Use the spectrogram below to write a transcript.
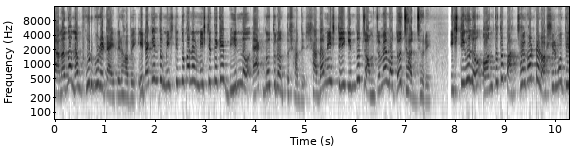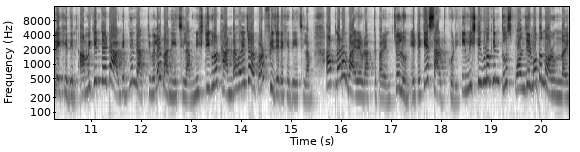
দানা দানা ভুরভুরে টাইপের হবে। এটা কিন্তু মিষ্টির দোকানের মিষ্টি থেকে ভিন্ন এক নতুনত্ব স্বাদের। সাদা মিষ্টি কিন্তু চমচমের মতো ঝরঝরে। মিষ্টিগুলো অন্তত পাঁচ ছয় ঘণ্টা রসের মধ্যে রেখে দিন। আমি কিন্তু এটা আগের দিন রাত্রিবেলায় বানিয়েছিলাম। মিষ্টিগুলো ঠান্ডা হয়ে যাওয়ার পর ফ্রিজে রেখে দিয়েছিলাম। আপনারা বাইরেও রাখতে পারেন। চলুন, এটাকে সার্ভ করি। এই মিষ্টিগুলো কিন্তু স্পঞ্জের মতো নরম নয়।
